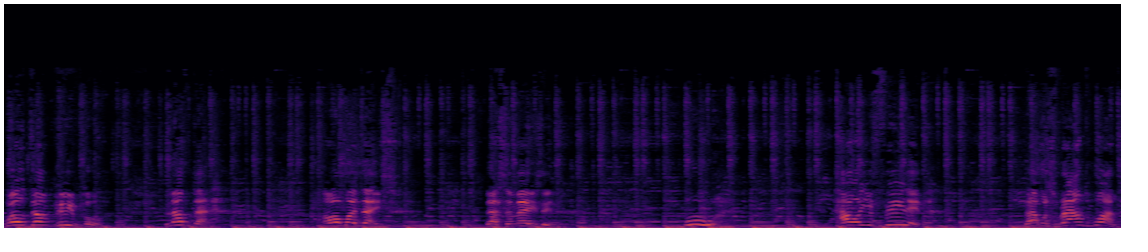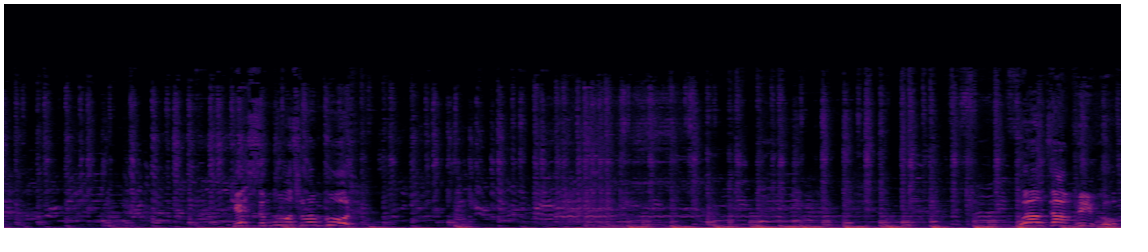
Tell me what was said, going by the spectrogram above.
Well done, people. Love that. Oh my days. That's amazing. Woo. How are you feeling? That was round one. Get some water on board. Well done, people.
